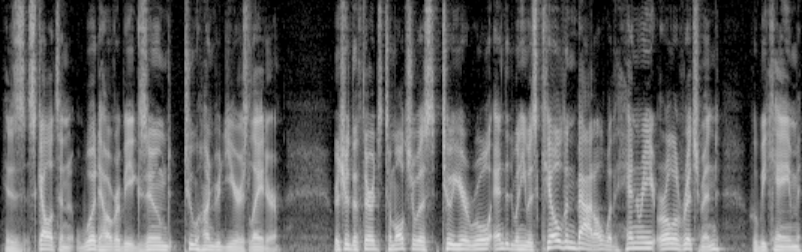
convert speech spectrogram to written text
His skeleton would, however, be exhumed 200 years later. Richard III's tumultuous two year rule ended when he was killed in battle with Henry, Earl of Richmond, who became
